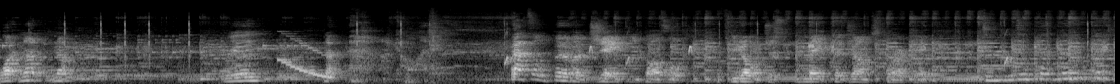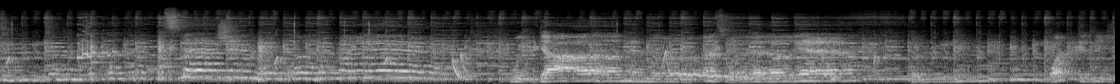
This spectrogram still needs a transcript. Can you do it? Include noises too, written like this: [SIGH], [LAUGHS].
What? No, no. Really? No. That's a bit of a janky puzzle if you don't just make the jumps correctly. We got a hammer as well, yeah. What did he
